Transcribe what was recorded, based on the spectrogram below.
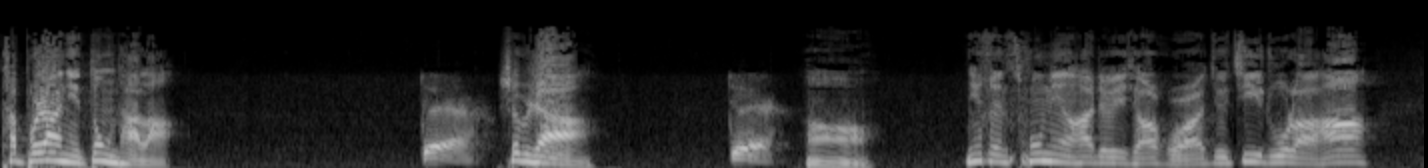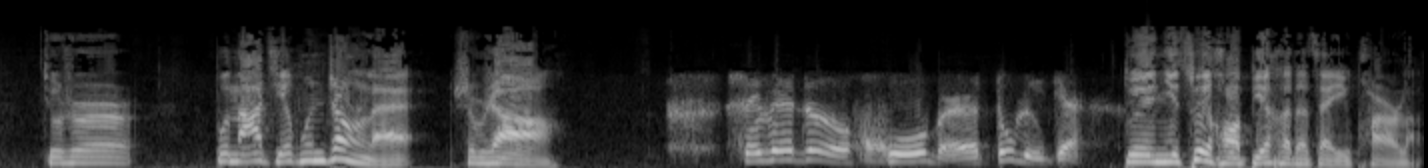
他不让你动他了，对是不是啊？对，哦，你很聪明哈，这位小伙儿就记住了哈，就是不拿结婚证来，是不是啊？身份证、户口本都没见。对你最好别和他在一块儿了。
